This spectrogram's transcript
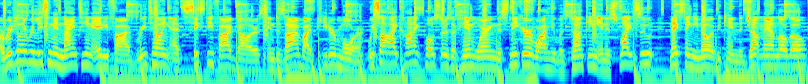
Originally releasing in 1985, retailing at $65 and designed by Peter Moore. We saw iconic posters of him wearing the sneaker while he was dunking in his flight suit. Next thing you know, it became the Jumpman logo.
